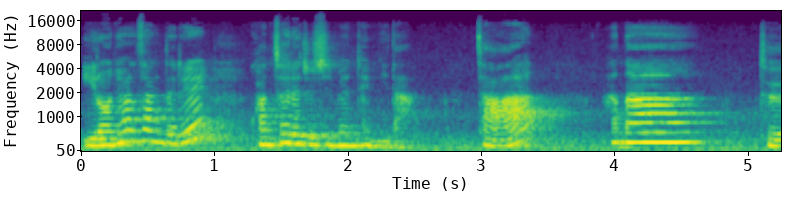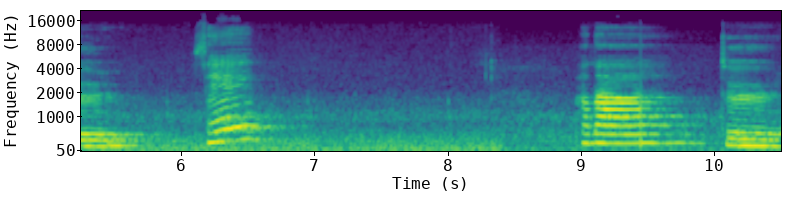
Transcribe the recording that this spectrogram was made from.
이런 현상들을 관찰해 주시면 됩니다. 자, 하나, 둘, 셋. 하나, 둘,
